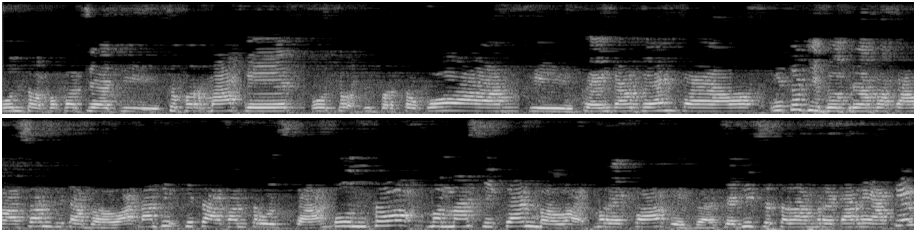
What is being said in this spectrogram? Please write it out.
untuk bekerja di supermarket, untuk di pertokoan, di bengkel-bengkel. Itu di beberapa kawasan kita bawa. Nanti kita akan teruskan untuk memastikan bahwa mereka bebas. Jadi setelah mereka reaktif,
